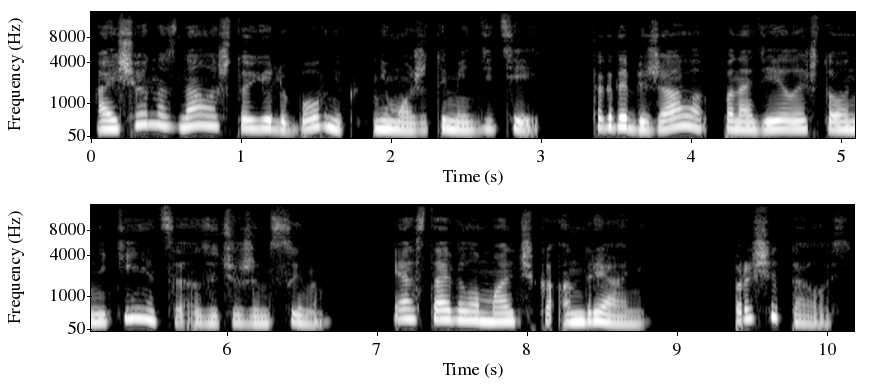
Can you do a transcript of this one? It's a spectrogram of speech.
А еще она знала, что ее любовник не может иметь детей. Когда бежала, понадеялась, что он не кинется за чужим сыном, и оставила мальчика Андриане. Просчиталась.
